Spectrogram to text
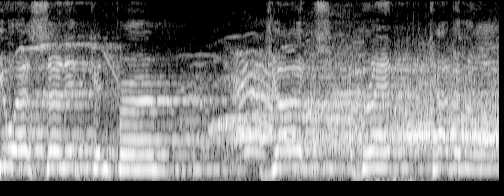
U.S. Senate confirmed Judge Brett Kavanaugh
